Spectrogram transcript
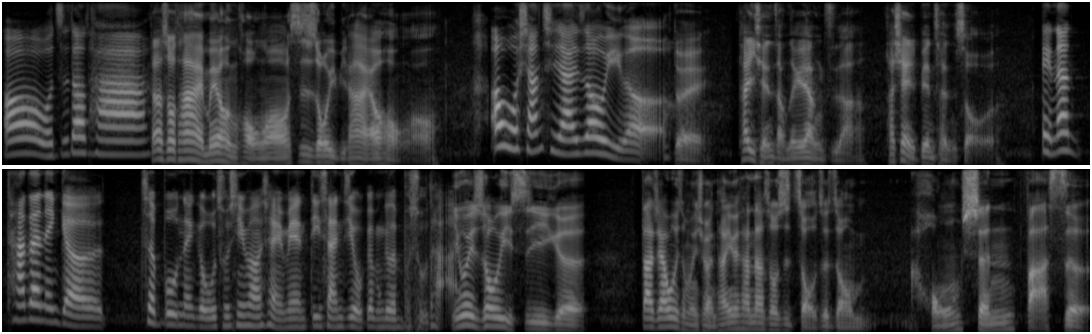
哦，我知道他。那时候他还没有很红哦，是 Zoe 比他还要红哦。哦，我想起来 Zoe 了。对，他以前长这个样子啊，他现在也变成熟了。哎、欸，那他在那个这部那个《无处新方向》里面第三季，我根本认不出他。因为 Zoe 是一个大家为什么很喜欢他？因为他那时候是走这种。红深发色，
